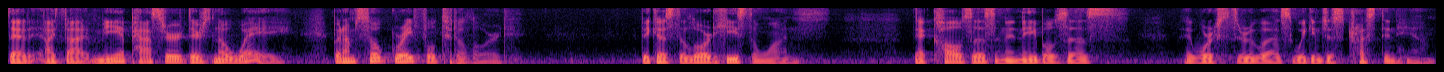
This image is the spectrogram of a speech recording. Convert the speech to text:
that I thought, me, a pastor, there's no way. But I'm so grateful to the Lord because the Lord, He's the one that calls us and enables us, that works through us. We can just trust in Him.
